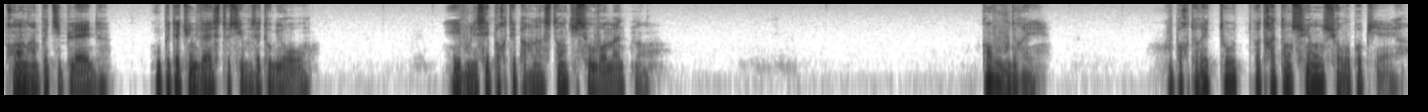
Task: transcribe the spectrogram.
Prendre un petit plaid ou peut-être une veste si vous êtes au bureau. Et vous laisser porter par l'instant qui s'ouvre maintenant. Quand vous voudrez, vous porterez toute votre attention sur vos paupières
